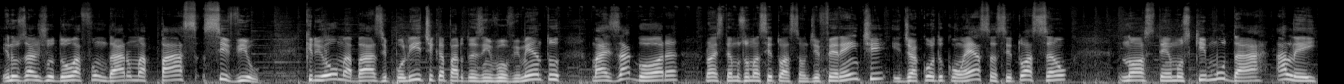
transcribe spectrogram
e nos ajudou a fundar uma paz civil. Criou uma base política para o desenvolvimento, mas agora nós temos uma situação diferente e, de acordo com essa situação, nós temos que mudar a lei.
